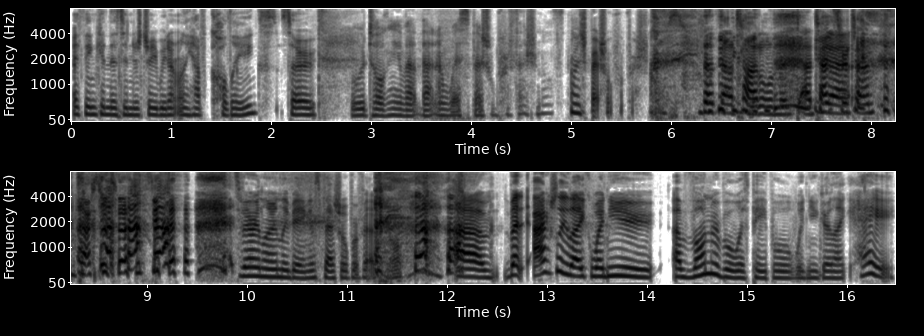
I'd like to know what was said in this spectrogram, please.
I think in this industry we don't really have colleagues, so we were talking about that, and we're special professionals. we're special professionals. That's our title in the, our tax Yeah. return. tax returns. yeah. It's very lonely being a special professional. Um, but actually, like when you are vulnerable with people, when you go like, "Hey,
